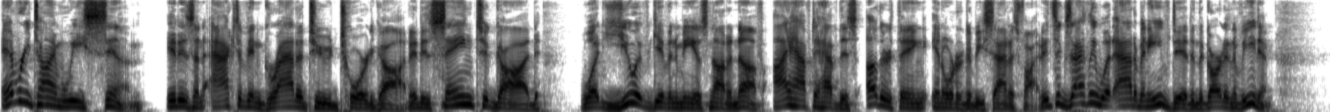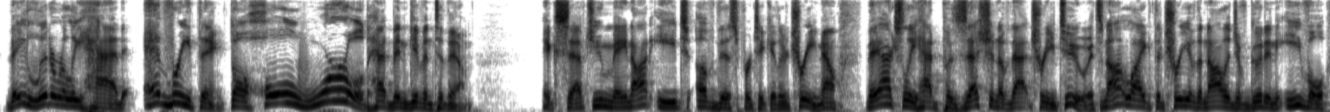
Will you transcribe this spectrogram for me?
Every time we sin, it is an act of ingratitude toward God. It is saying to God, what you have given me is not enough. I have to have this other thing in order to be satisfied. It's exactly what Adam and Eve did in the Garden of Eden. They literally had everything, the whole world had been given to them except you may not eat of this particular tree. Now, they actually had possession of that tree too. It's not like the tree of the knowledge of good and evil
